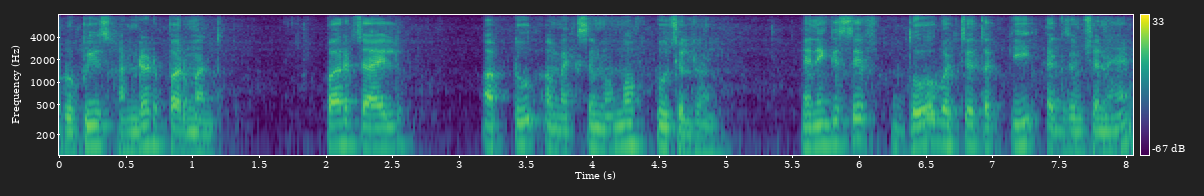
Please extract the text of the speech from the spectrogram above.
rupees hundred per month, per child up to a maximum of two children. यानी कि सिर्फ़ दो बच्चे तक की एग्जामेशन है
